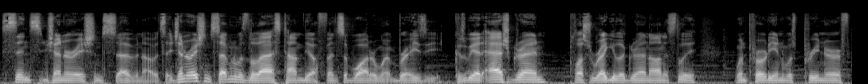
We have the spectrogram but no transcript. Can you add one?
since Generation 7, I would say. Generation 7 was the last time the offensive water went brazy, because we had Ash Gren, plus regular Gren, honestly, when Protean was pre-nerf.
